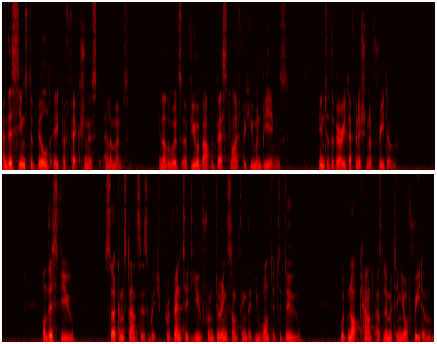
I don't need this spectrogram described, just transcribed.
And this seems to build a perfectionist element, in other words, a view about the best life for human beings, into the very definition of freedom. On this view, circumstances which prevented you from doing something that you wanted to do would not count as limiting your freedom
